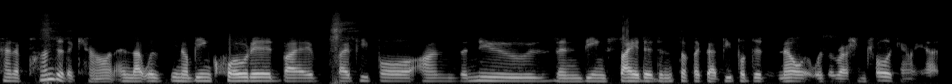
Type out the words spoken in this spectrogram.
kind of pundit account. And that was you know being quoted by by people on the news and being cited and stuff like that. People didn't know it was a Russian troll account yet.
